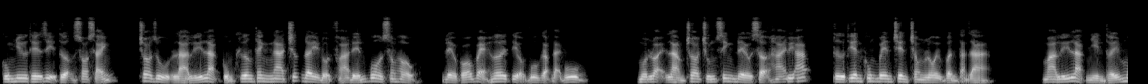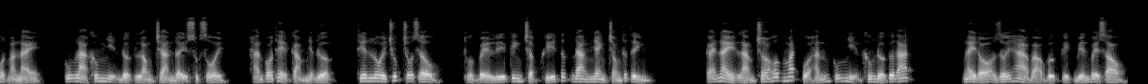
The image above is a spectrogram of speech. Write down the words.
Cũng như thế dị tượng so sánh, cho dù là lý lạc cùng khương thanh nga trước đây đột phá đến vô song hầu, đều có vẻ hơi tiểu vu gặp đại vu. Một loại làm cho chúng sinh đều sợ hãi uy áp từ thiên cung bên trên trong lôi vân tản ra. Mà lý lạc nhìn thấy một màn này, cũng là không nhịn được lòng tràn đầy sụp sôi, hắn có thể cảm nhận được thiên lôi trúc chỗ sâu thuộc về lý kinh chập khí tức đang nhanh chóng thất tỉnh. Cái này làm cho hốc mắt của hắn cũng nhịn không được ướt át. Ngày đó giới hà bảo vực kịch biến về sau,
